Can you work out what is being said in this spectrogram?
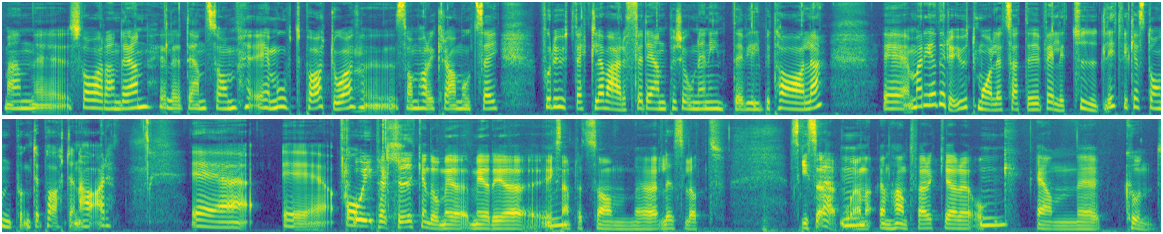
Man, eh, svaranden, eller den som är motpart då, mm. som har ett krav mot sig, får utveckla varför den personen inte vill betala. Man reder ut målet så att det är väldigt tydligt vilka ståndpunkter parterna har. Och, och i praktiken då med, med det mm. exemplet som Liselott skissar här på, mm. en, en hantverkare och mm. en kund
